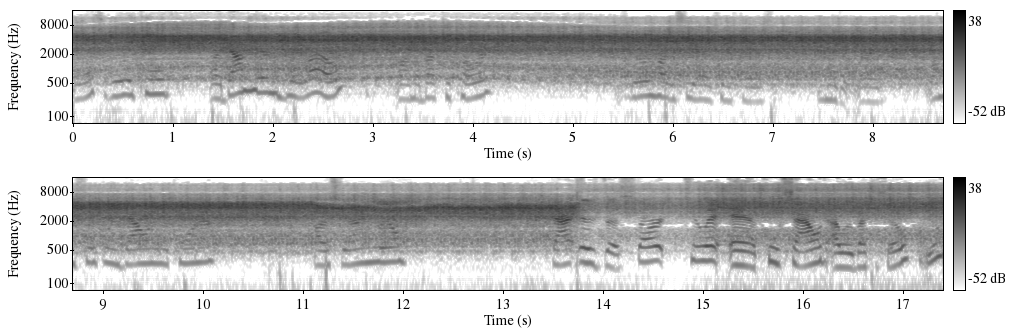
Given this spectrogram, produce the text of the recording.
And that's really cool. Uh, down here in the below, where I'm about to color, it's really hard to see how it's color make it red. I'm circling down in the corner by the steering wheel. That is the start to it and a cool sound I was about to show you.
